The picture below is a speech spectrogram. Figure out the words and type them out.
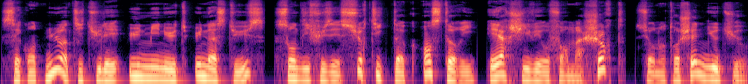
Ces contenus intitulés une minute, une astuce sont diffusés sur TikTok en story et archivés au format short sur notre chaîne YouTube,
